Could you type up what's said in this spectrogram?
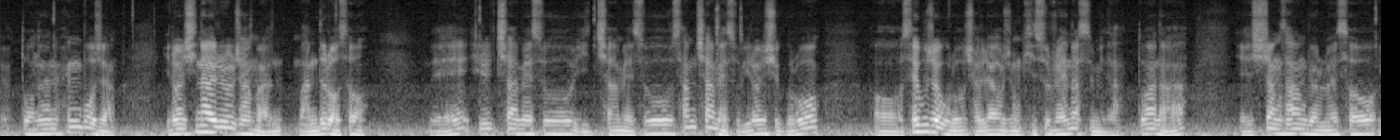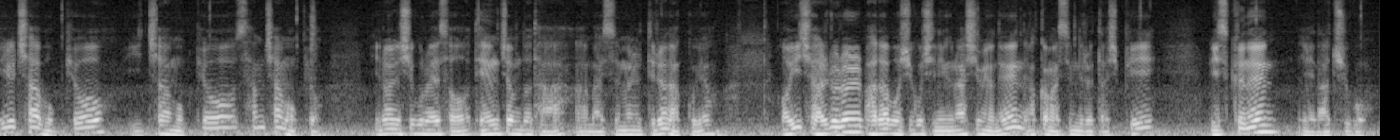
네, 또는 횡보장 이런 시나리오를 잘 만, 만들어서 네, 1차 매수, 2차 매수, 3차 매수 이런 식으로 어, 세부적으로 전략을 좀 기술을 해놨습니다. 또 하나 예, 시장 상황별로 해서 1차 목표, 2차 목표, 3차 목표 이런 식으로 해서 대응점도 다 아, 말씀을 드려놨고요. 어, 이 자료를 받아보시고 진행을 하시면은 아까 말씀드렸다시피 리스크는 예, 낮추고 예,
